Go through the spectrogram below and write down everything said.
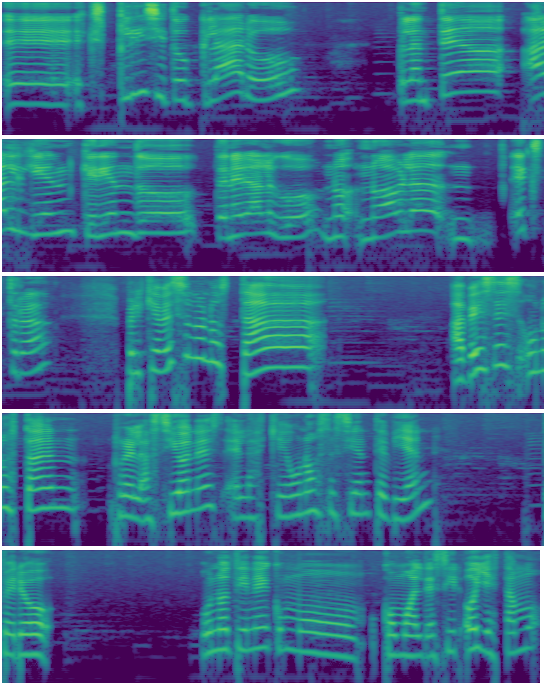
eh, explícito, claro, plantea a alguien queriendo tener algo, no, no habla extra. Pero es que a veces uno no está. A veces uno está en relaciones en las que uno se siente bien, pero uno tiene como, como al decir, oye, estamos,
